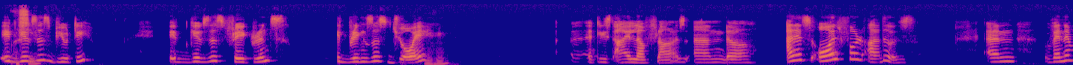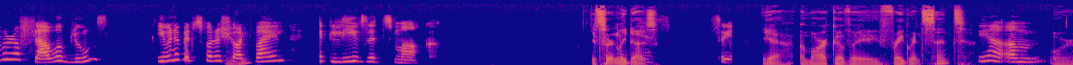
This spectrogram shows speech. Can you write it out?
it I gives see. us beauty. It gives us fragrance it brings us joy. Mm-hmm. At least I love flowers, and uh, and it's all for others. And whenever a flower blooms, even if it's for a mm-hmm. short while, it leaves its mark. It certainly does. Yes. So yeah. Yeah, a mark of a fragrant scent. Yeah, um or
